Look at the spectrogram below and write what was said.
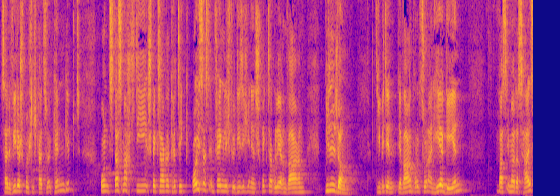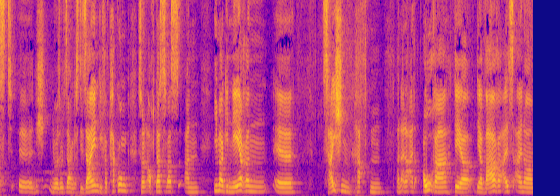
seine Widersprüchlichkeit zu erkennen gibt. Und das macht die Spektakelkritik äußerst empfänglich für die sich in den spektakulären Waren Bildern die mit den, der Warenproduktion einhergehen, was immer das heißt, äh, nicht nur sozusagen das Design, die Verpackung, sondern auch das, was an imaginären, äh, zeichenhaften, an einer Art Aura der, der Ware als einer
